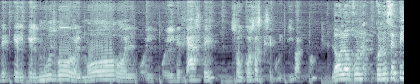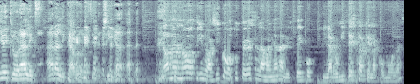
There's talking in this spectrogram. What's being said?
el, musgo, el moho o el, desgaste son cosas que se cultivan, ¿no? Luego, con, un cepillo y cloralex. Árale, cabrón, No, no, no, Tino, así como tú te ves en la mañana al espejo y la ruguita esta te la acomodas.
